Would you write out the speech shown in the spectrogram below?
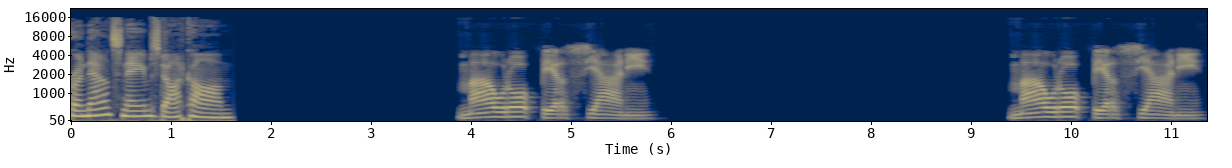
PronounceNames.com. Mauro Persiani. Mauro Persiani.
